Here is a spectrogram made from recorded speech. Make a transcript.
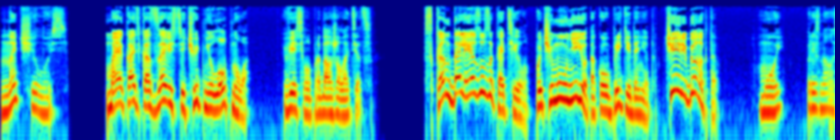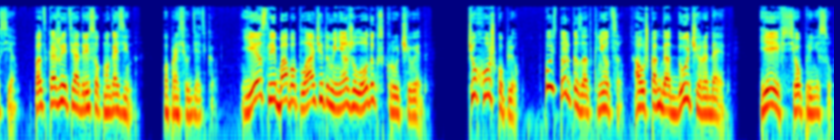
началось. «Моя Катька от зависти чуть не лопнула», — весело продолжал отец. «Скандалезу закатила. Почему у нее такого прикида нет? Чей ребенок-то?» «Мой», — призналась я. «Подскажите адресок магазина», — попросил дядька. Если баба плачет, у меня желудок скручивает. Чё хошь куплю, пусть только заткнется, а уж когда дочь рыдает, я ей все принесу.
